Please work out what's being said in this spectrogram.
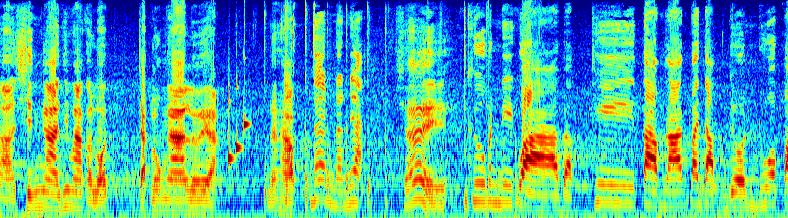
อ่าชิ้นงานที่มากับรถจากโรงงานเลยอะ นะครับ แน่นนั้นเนี่ย ใช่ คือมันดีกว่าแบบที่ตามร้านประดับยนต์ทั่วไป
